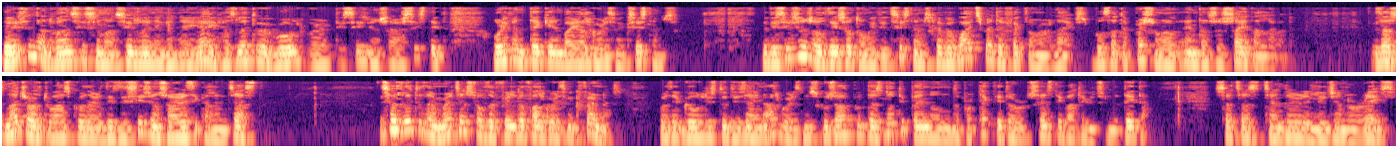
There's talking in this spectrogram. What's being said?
The recent advances in machine learning and AI has led to a world where decisions are assisted or even taken by algorithmic systems. The decisions of these automated systems have a widespread effect on our lives, both at a personal and a societal level. It is thus natural to ask whether these decisions are ethical and just. This has led to the emergence of the field of algorithmic fairness, where the goal is to design algorithms whose output does not depend on the protected or sensitive attributes in the data, such as gender, religion, or race.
